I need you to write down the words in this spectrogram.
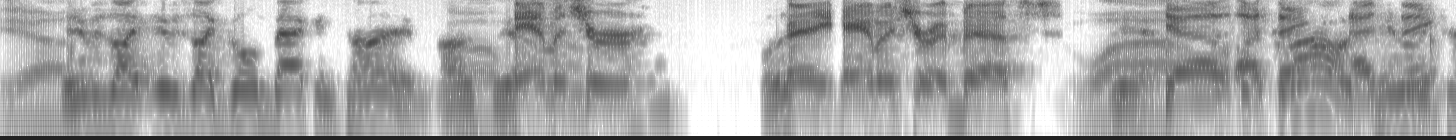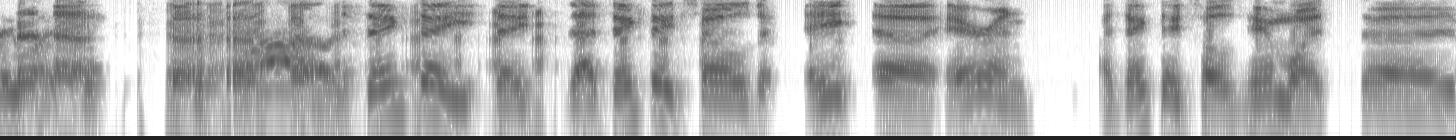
Yeah. And it was like it was like going back in time. Honestly, Oh, Amateur. Well, Hey, is- amateur at best. Wow. Yeah. yeah. I think crowd, I hey, think what, the. I think they they I think they told A- uh, Aaron. I think they told him what. Uh,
